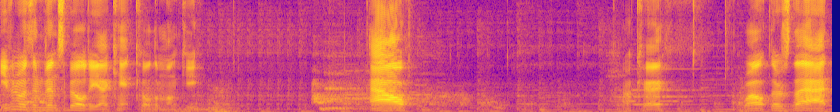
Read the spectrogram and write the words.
Even with invincibility, I can't kill the monkey. Ow! Okay. Well, there's that.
